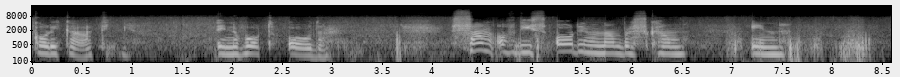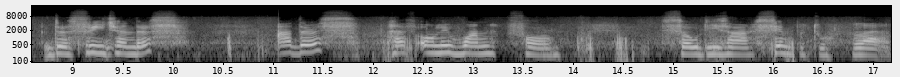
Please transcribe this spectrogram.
Kolikátý. In what order? Some of these ordinal numbers come in the three genders. Others have only one form. So these are simple to learn.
